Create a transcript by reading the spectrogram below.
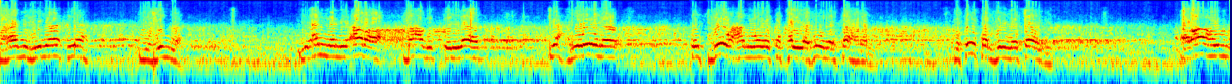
وهذه ناحية مهمة لأنني أرى بعض الطلاب يحضرون أسبوعا ويتخلفون شهرا خصوصا في المساجد. أراهم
